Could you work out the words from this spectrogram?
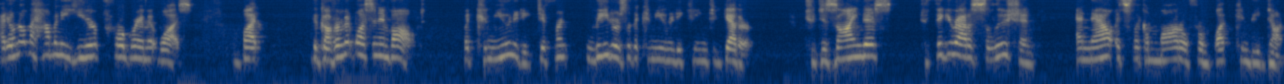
i don't know how many year program it was but the government wasn't involved but community different leaders of the community came together to design this, to figure out a solution. And now it's like a model for what can be done.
